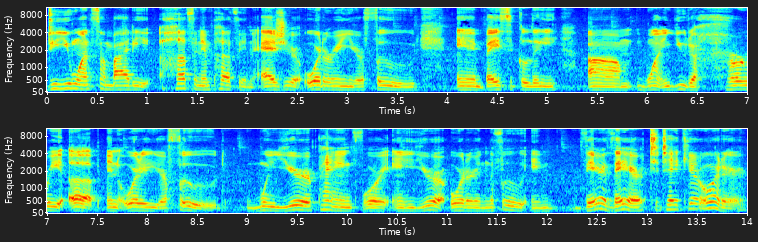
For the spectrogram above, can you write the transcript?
do you want somebody huffing and puffing as you're ordering your food and basically um, wanting you to hurry up and order your food when you're paying for it and you're ordering the food and they're there to take your order?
